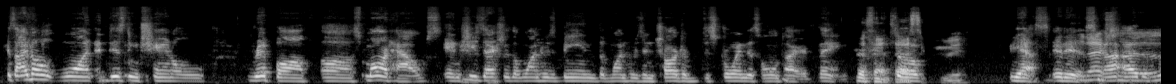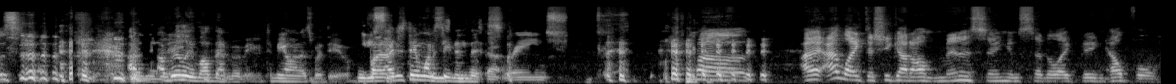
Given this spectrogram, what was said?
Because I don't want a Disney Channel ripoff uh Smart House, and she's Mhm. actually the one who's being the one who's in charge of destroying this whole entire thing. It's a fantastic movie. Yes, it is. It I, I- is. I, I really love that movie, to be honest with you. He But I just didn't want to see it in this. range. Uh, I, I like that she got all menacing instead of like being helpful.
